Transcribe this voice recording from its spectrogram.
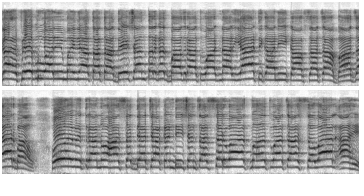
काय फेब्रुवारी महिन्यात आता देशांतर्गत बाजारात वाढणार या ठिकाणी कापसाचा बाजार भाव. होय मित्रांनो हा सध्याच्या कंडिशनचा सर्वात महत्त्वाचा सवाल आहे.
